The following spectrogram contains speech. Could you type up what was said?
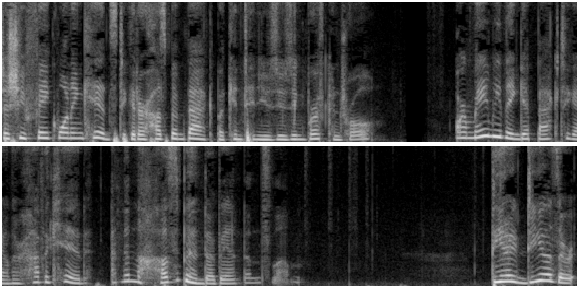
Does she fake wanting kids to get her husband back but continues using birth control? Or maybe they get back together, have a kid, and then the husband abandons them. The ideas are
